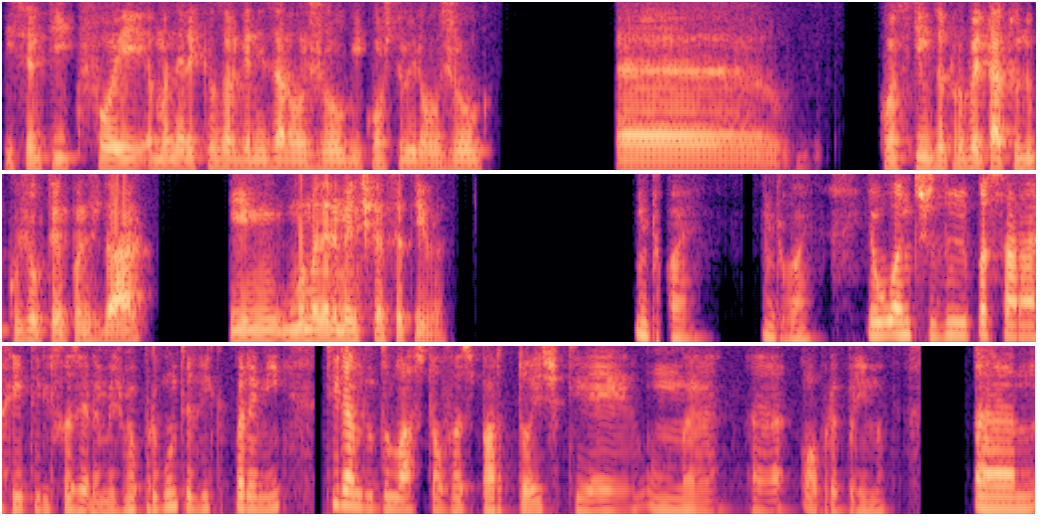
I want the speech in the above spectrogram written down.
e senti que foi a maneira que eles organizaram o jogo e construíram o jogo. Uh, conseguimos aproveitar tudo o que o jogo tem para nos dar e de uma maneira menos cansativa. Muito bem, muito bem. Eu, antes de passar à Rita e lhe fazer a mesma pergunta, digo que para mim, tirando The Last of Us Part 2, que é uma ah, obra-prima, ahm,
